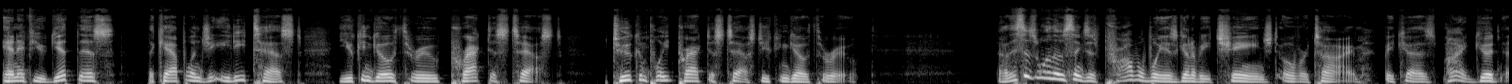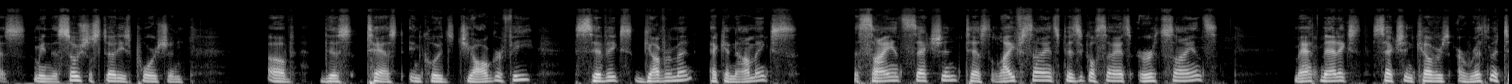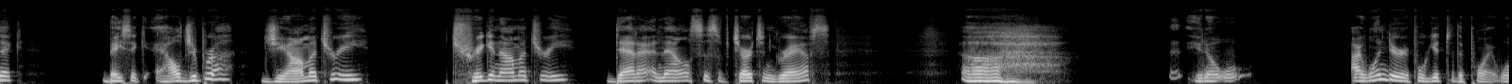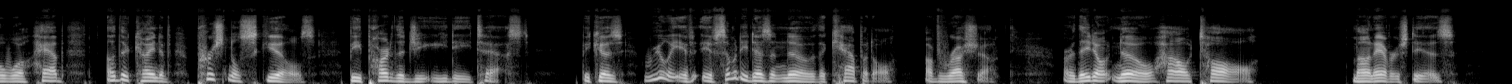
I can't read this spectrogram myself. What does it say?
And if you get this, the Kaplan GED test, you can go through practice test, two complete practice tests you can go through. Now, this is one of those things that probably is going to be changed over time because, my goodness, I mean, the social studies portion of this test includes geography, civics, government, economics. The science section tests life science, physical science, earth science. Mathematics section covers arithmetic, basic algebra, geometry, trigonometry, data analysis of charts and graphs. Uh, you know, I wonder if we'll get to the point where we'll have other kind of personal skills be part of the GED test. Because really, if, if somebody doesn't know the capital of Russia, or they don't know how tall Mount Everest is,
